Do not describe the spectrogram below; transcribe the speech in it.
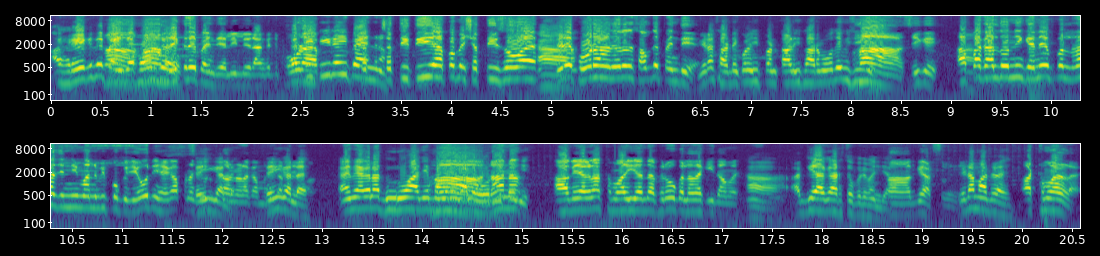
ਆ ਹਰੇਕ ਦੇ ਪੈ ਜਾ ਹਾਂ ਫੋਨ ਹਰੇਕ ਦੇ ਪੈਂਦੇ ਆ ਲੀਲੇ ਰੰਗ ਚ। ਫੋੜਾ 30 ਦੇ ਹੀ ਪੈ ਜਾਂਦੇ ਨੇ 36 30 ਆ ਆਪਾਂ 3600 ਆ। ਜਿਹੜੇ ਫੋੜਾ ਆਉਂਦੇ ਉਹਨਾਂ ਦੇ ਸਭ ਦੇ ਪੈਂਦੇ ਆ। ਜਿਹੜਾ ਸਾਡੇ ਕੋਲ ਸੀ 45 ਫਾਰਮ ਉਹਦੇ ਵੀ ਸੀ ਹਾਂ ਸੀਗੇ। ਆਪਾਂ ਗੱਲ ਉਹ ਨਹੀਂ ਕਹਿੰਦੇ ਪਰ ਜਿੰਨੀ ਮਨ ਵੀ ਪੁੱਗ ਜੇ ਉਹ ਨਹੀਂ ਹੈਗਾ ਆਪਣਾ ਕਰਨ ਵਾਲਾ ਕੰਮ ਸਹੀ ਨਹੀਂ ਗੱਲ ਹੈ। ਐਵੇਂ ਅਗਲਾ ਦੂਰੋਂ ਆ ਜੇ ਗੱਲ ਹਾਂ ਹੋਰ ਨਾ ਨਾ। ਆ ਗਿਆ ਅਗਲਾ ਥਮਾਰੀ ਜਾਂਦਾ ਫਿਰ ਉਹ ਗੱਲਾਂ ਦਾ ਕੀ ਦਾਮ ਹੈ? ਹਾਂ ਅੱਗੇ ਆ ਗਿਆ 855 ਹਾਂ ਅੱਗੇ 800 ਕਿਹੜਾ ਮਾਡਲ ਹੈ? 8 ਮਾਡਲ ਹੈ।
